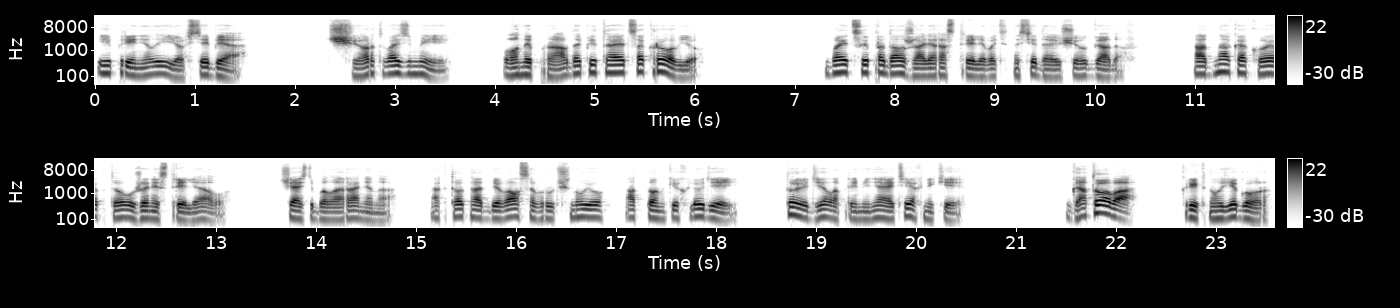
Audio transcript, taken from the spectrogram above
и принял ее в себя. Черт возьми, он и правда питается кровью. Бойцы продолжали расстреливать наседающих гадов. Однако кое-кто уже не стрелял. Часть была ранена, а кто-то отбивался вручную от тонких людей, то и дело применяя техники. «Готово!» — крикнул Егор.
